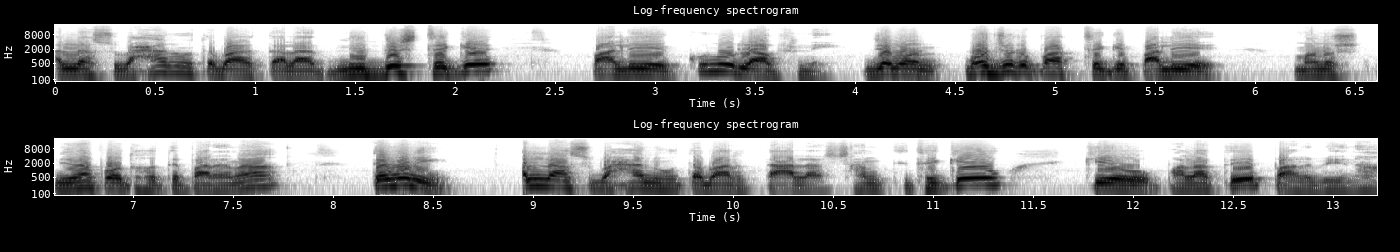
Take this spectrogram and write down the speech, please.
আল্লাহ সুবাহান তালার নির্দেশ থেকে পালিয়ে কোনো লাভ নেই। যেমন বজ্রপাত থেকে পালিয়ে মানুষ নিরাপদ হতে পারে না, তেমনি আল্লাহ সুবাহান তালার শান্তি থেকেও কেউ পালাতে পারবে না।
